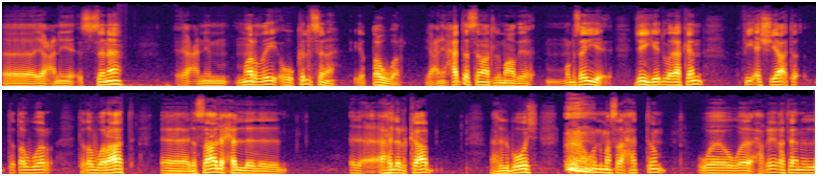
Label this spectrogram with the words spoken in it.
آه يعني السنة يعني مرضي هو كل سنة يتطور. يعني حتى السنوات الماضية مو بسيء. جيد ولكن في أشياء تطور تطورات آه لصالح ال- ال- ال- أهل الركاب أهل البوش ولمصلحتهم وحقيقة ال-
